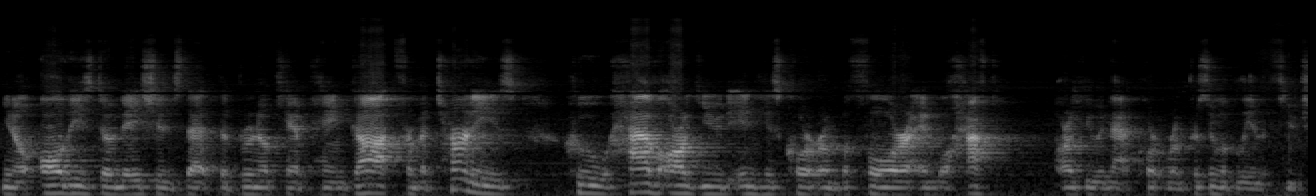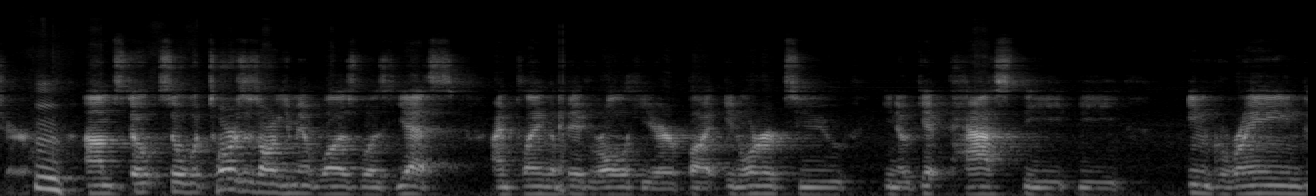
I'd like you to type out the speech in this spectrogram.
you know all these donations that the Bruno campaign got from attorneys who have argued in his courtroom before and will have to argue in that courtroom presumably in the future. Hmm. Um, so so what Torres's argument was was yes, I'm playing a big role here, but in order to you know get past the the ingrained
